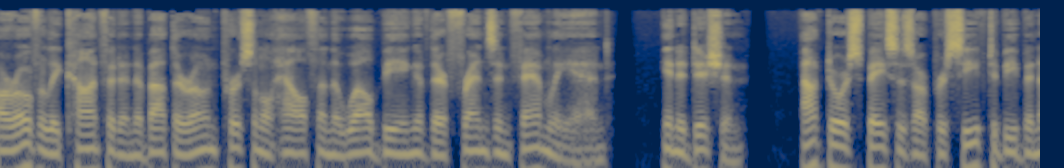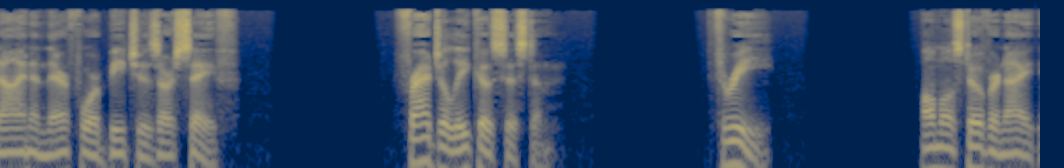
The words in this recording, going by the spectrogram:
are overly confident about their own personal health and the well being of their friends and family, and, in addition, outdoor spaces are perceived to be benign and therefore beaches are safe. Fragile ecosystem. 3. Almost overnight,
